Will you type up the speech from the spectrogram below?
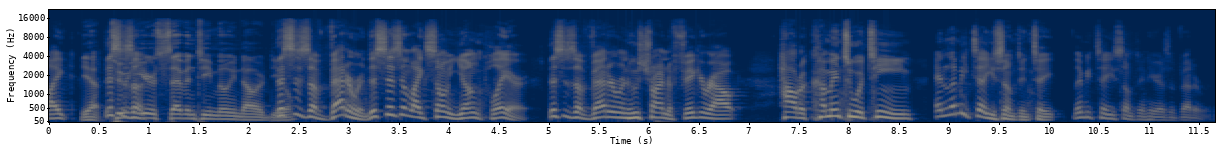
Like, Yeah, this two is a seventeen million dollar deal. this is a veteran. This isn't like some young player. This is a veteran who's trying to figure out how to come into a team. And let me tell you something, Tate. Let me tell you something here as a veteran.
